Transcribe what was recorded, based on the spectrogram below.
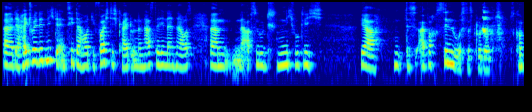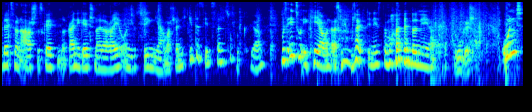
Äh, der hydratet nicht, der entzieht der Haut die Feuchtigkeit und dann hast du hinaus ähm, eine absolut nicht wirklich, ja, das ist einfach sinnlos, das Produkt. Komplett für den Arsch. Das Geld, reine Geldschneiderei und deswegen, ja, wahrscheinlich geht es jetzt dann zurück. Ja. Ich muss eh zu Ikea und das bleibt die nächste Mal in der Nähe. Logisch. Und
